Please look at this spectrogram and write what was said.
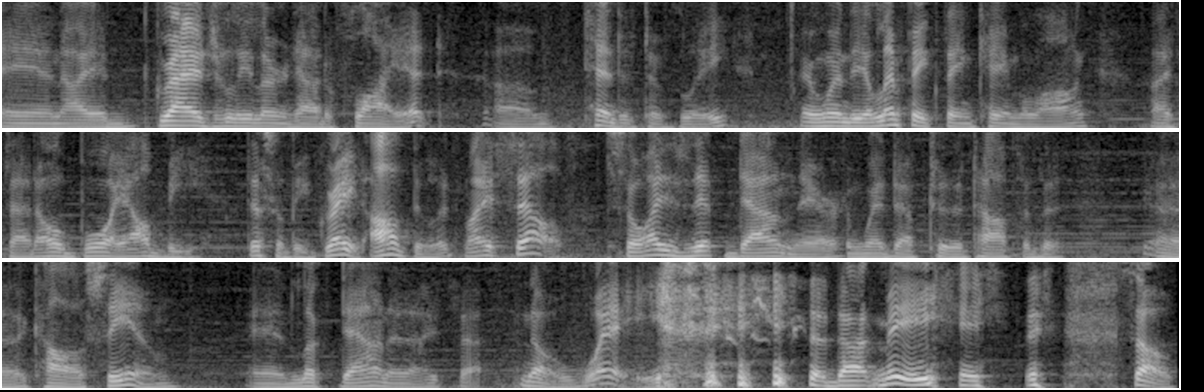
and I had gradually learned how to fly it, um, tentatively. And when the Olympic thing came along, I thought, oh boy, I'll be, this will be great. I'll do it myself. So I zipped down there and went up to the top of the uh, Coliseum and looked down and I thought, no way, not me. so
